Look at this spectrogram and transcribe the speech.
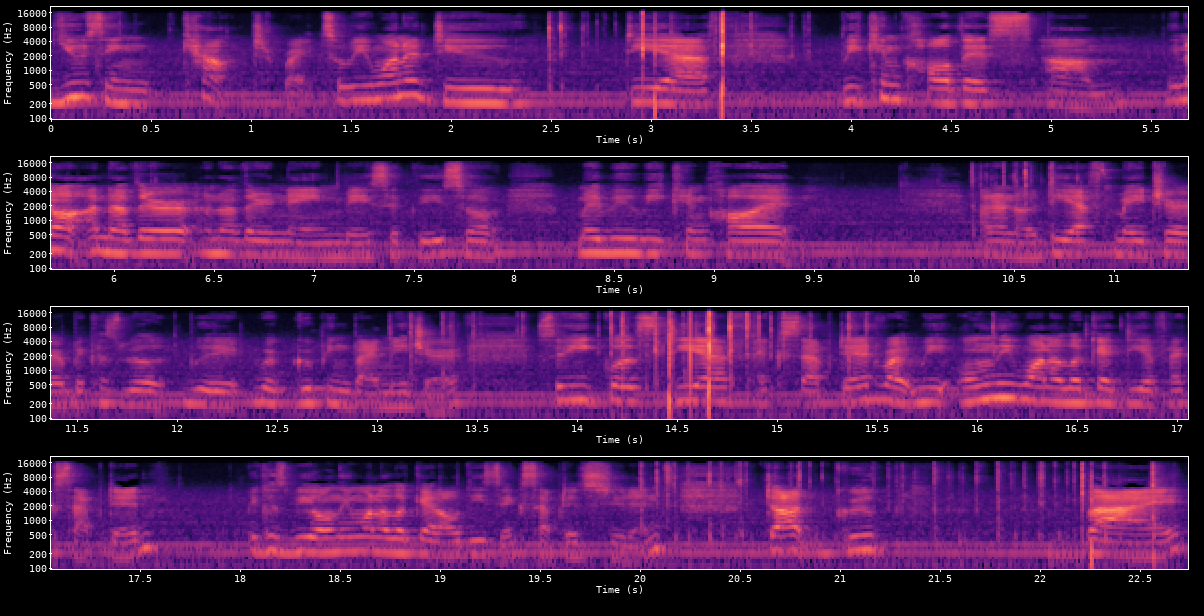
using count right so we want to do df we can call this um, you know another another name basically so maybe we can call it I don't know, DF major because we're, we're, grouping by major. So equals DF accepted, right? We only want to look at DF accepted because we only want to look at all these accepted students. Dot group by,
